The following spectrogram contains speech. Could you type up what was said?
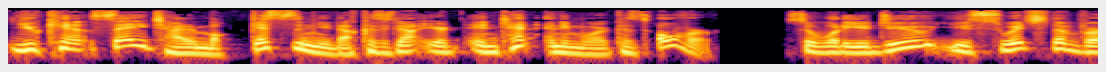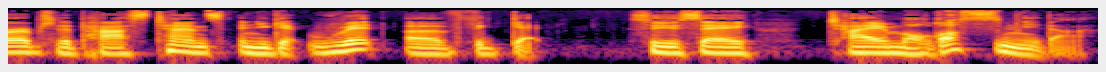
you can't say 잘 먹겠습니다 because it's not your intent anymore because it's over. So what do you do? You switch the verb to the past tense and you get rid of the get. So you say 잘 먹었습니다.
